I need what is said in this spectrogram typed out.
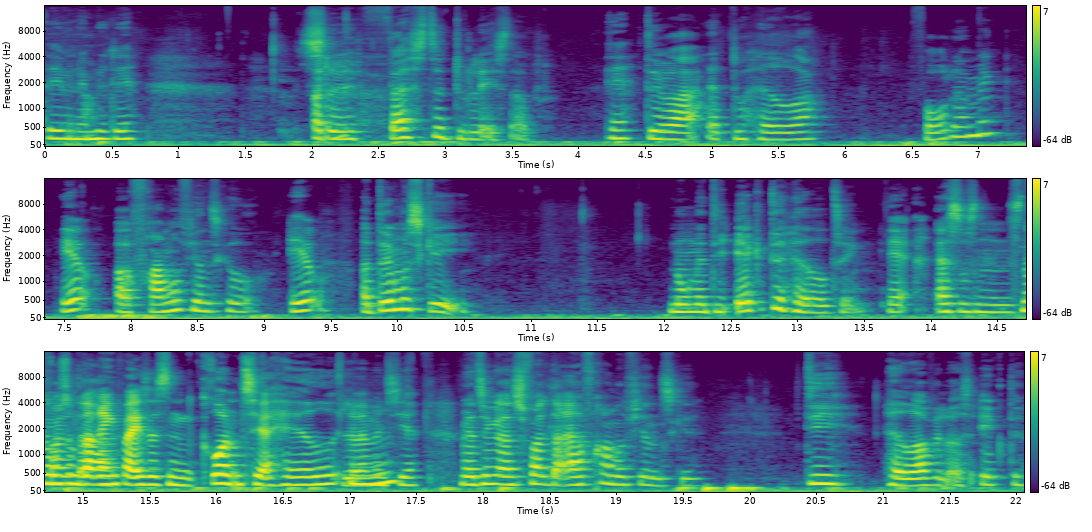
Det er jo nemlig det. Og det første, du læste op, Ja. det var, at du hader fordomme, ikke? Jo, Og fremmedfjendskhed. jo. Og det er måske nogle af de ægte hade ting. Ja. Altså sådan, Sådan nogle, som der rent faktisk er sådan en grund til at hade, eller hvad man Mhm. siger. Men jeg tænker også, folk, der er fremmedfjendske, de hader vel også ægte.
